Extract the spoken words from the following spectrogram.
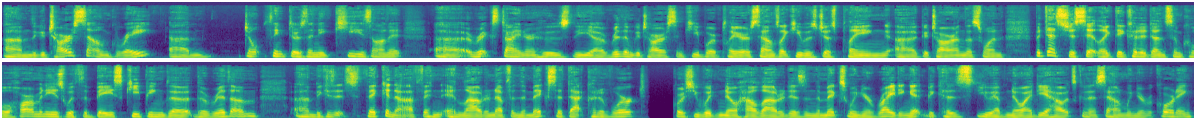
Um, the guitars sound great. Um, don't think there's any keys on it. Uh, Rick Steier, who's the uh, rhythm guitarist and keyboard player, sounds like he was just playing uh, guitar on this one. But that's just it. Like they could have done some cool harmonies with the bass keeping the the rhythm um, because it's thick enough and, and loud enough in the mix that that could have worked. Of course, you wouldn't know how loud it is in the mix when you're writing it because you have no idea how it's going to sound when you're recording.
